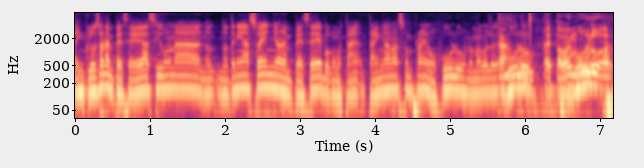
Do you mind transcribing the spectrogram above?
Incluso la empecé así una, no, no tenía sueño, la empecé, porque como está, está en Amazon Prime o Hulu, no me acuerdo, Está en Hulu. Hulu. Estaba en Hulu. Hulu. ah,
